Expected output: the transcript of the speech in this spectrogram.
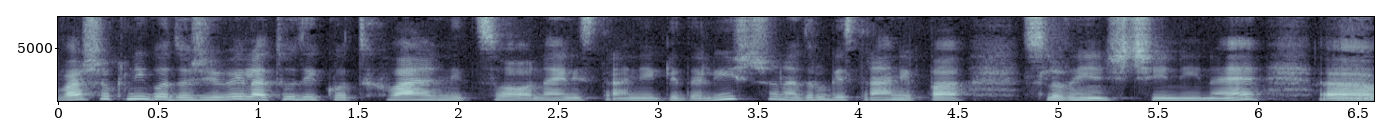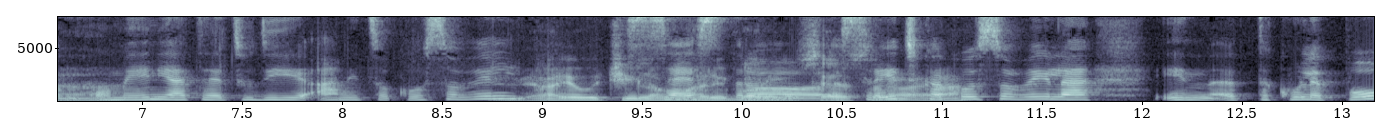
vašo knjigo doživela tudi kot hvalnico na eni strani gledališču, na drugi strani pa slovenščini. ne. Um, Ja. Omenjate tudi Anico Kosovel, Ja, je učila v sestro Mariboru, sestro, Srečka ja. Kosovela in eh, tako lepo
